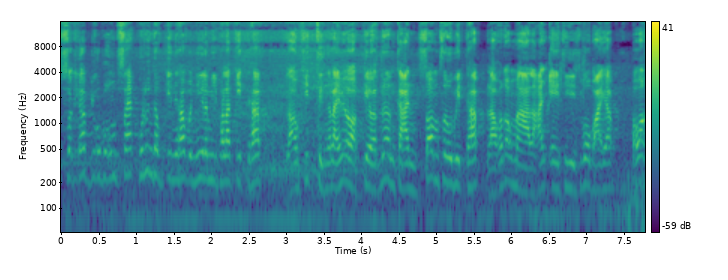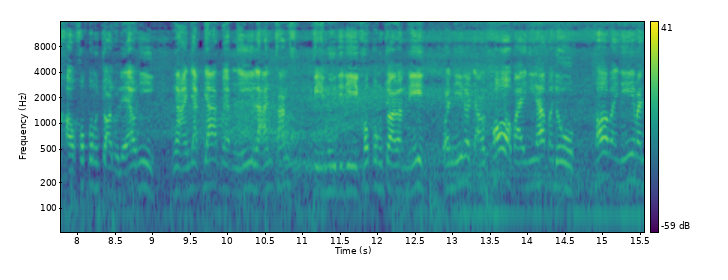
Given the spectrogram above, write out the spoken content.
สวัสดีครับอยู่กับผมแซคคุณรุ่นทำกินนะครับวันนี้เรามีภารกิจครับเราคิดถึงอะไรไม่ออกเกี่ยวกับเรื่องการซ่อมเซอร์วิสครับเราก็ต้องมาร้าน AT Superbike ครับเพราะว่าเขาครบวงจรอยู่แล้วนี่ งานยากๆแบบนี้ร้านทั้งฝีมือดีๆครบวงจรแบบนี้ วันนี้เราจะเอาท่อใบนี้นะครับมาดู ท่อใบนี้มัน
